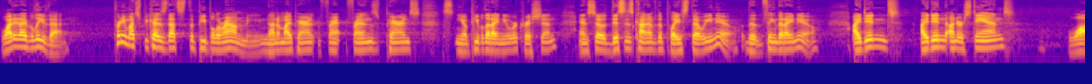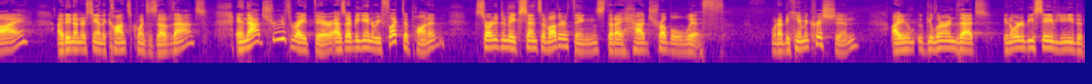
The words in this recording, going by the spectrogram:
Why did I believe that? Pretty much because that's the people around me. None of my parent, fr- friends, parents, you know, people that I knew were Christian. And so this is kind of the place that we knew, the thing that I knew. I didn't, I didn't understand why. I didn't understand the consequences of that. And that truth right there, as I began to reflect upon it, started to make sense of other things that I had trouble with. When I became a Christian, I learned that in order to be saved, you need to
